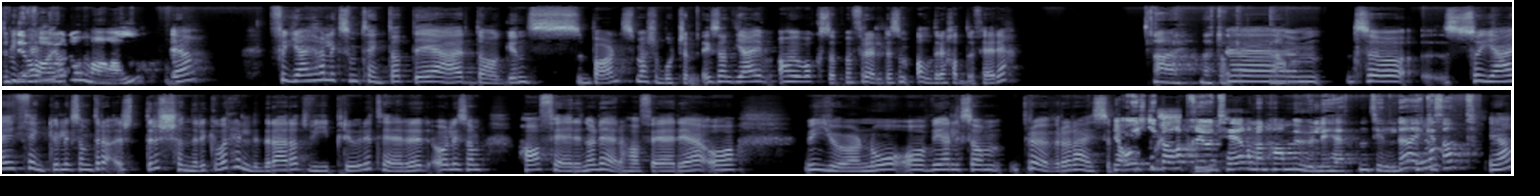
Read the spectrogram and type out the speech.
det var jo normalen. Ja, for jeg har liksom tenkt at det er dagens barn som er så bortskjemt. Jeg har jo vokst opp med foreldre som aldri hadde ferie. Nei, nettopp. Ja. Ehm, så, så jeg tenker jo liksom dere, dere skjønner ikke hvor heldige dere er at vi prioriterer å liksom ha ferie når dere har ferie, og vi gjør noe, og vi er liksom prøver å reise på ja, og ikke bare prioritere, men ha muligheten til det, ikke sant? Ja.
